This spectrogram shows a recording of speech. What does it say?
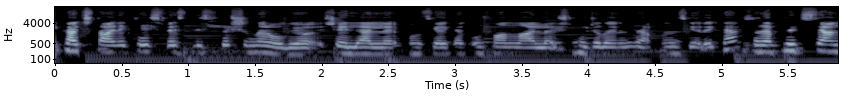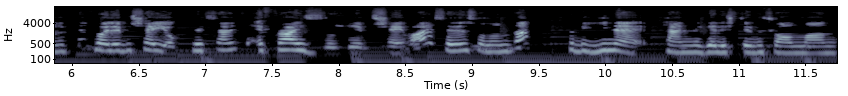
Birkaç tane case based discussion'lar oluyor şeylerle yapmanız gereken, uzmanlarla, işte hocalarınızla yapmanız gereken. Mesela pratisyenlikte böyle bir şey yok. Pratisyenlikte appraisal diye bir şey var. Senin sonunda tabii yine kendini geliştirmiş olman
